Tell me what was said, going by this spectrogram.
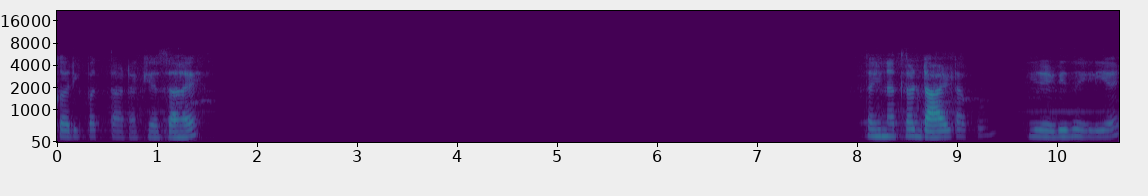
करीपत्ता टाकायचा आहे. हिनातला डाळ टाकून ही रेडी झाली आहे.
